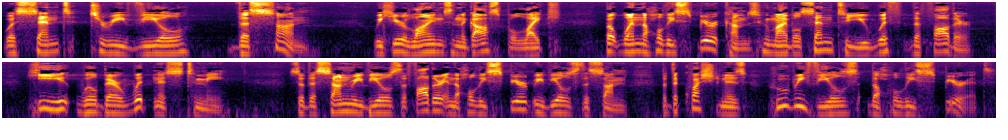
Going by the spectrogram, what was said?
was sent to reveal the Son. We hear lines in the Gospel like, But when the Holy Spirit comes, whom I will send to you with the Father, he will bear witness to me. So the Son reveals the Father, and the Holy Spirit reveals the Son. But the question is, who reveals the Holy Spirit?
